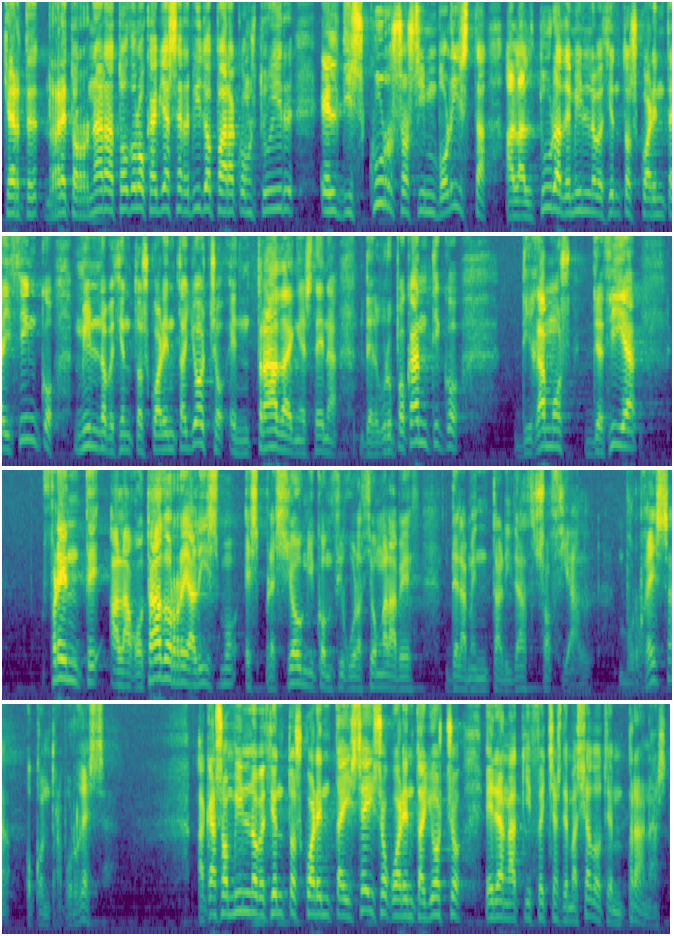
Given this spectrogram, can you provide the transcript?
que retornara todo lo que había servido para construir el discurso simbolista a la altura de 1945-1948, entrada en escena del grupo cántico, digamos, decía, frente al agotado realismo, expresión y configuración a la vez de la mentalidad social, burguesa o contraburguesa. ¿Acaso 1946 o 48 eran aquí fechas demasiado tempranas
